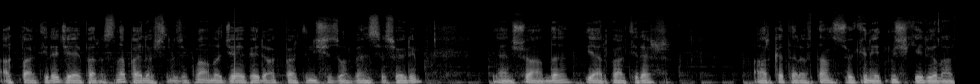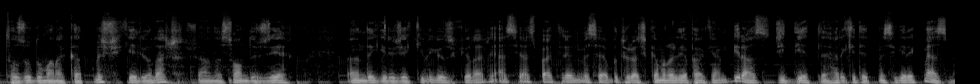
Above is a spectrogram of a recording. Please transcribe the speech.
AK Parti ile CHP arasında paylaştırılacak. Ama CHP ile AK Parti'nin işi zor ben size söyleyeyim. Yani şu anda diğer partiler arka taraftan sökün etmiş geliyorlar. Tozu dumana katmış geliyorlar. Şu anda son düzlüğe önde girecek gibi gözüküyorlar. Yani siyasi partilerin mesela bu tür açıklamaları yaparken biraz ciddiyetle hareket etmesi gerekmez mi?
